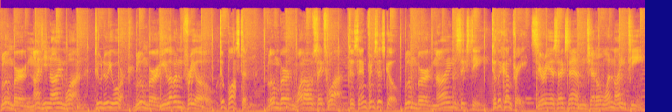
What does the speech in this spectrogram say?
Bloomberg 99.1. To New York, Bloomberg 1130. To Boston, Bloomberg 1061. To San Francisco, Bloomberg 960. To the country, Sirius XM Channel 119.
